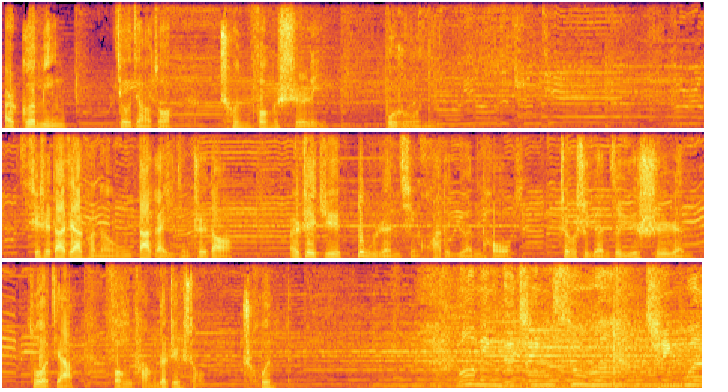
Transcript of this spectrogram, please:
而歌名就叫做《春风十里不如你》。其实大家可能大概已经知道，而这句动人情话的源头，正是源自于诗人、作家冯唐的这首《春》。莫名的情愫啊，请问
